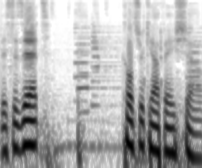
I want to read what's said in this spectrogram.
This is it. Culture Cafe Show.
